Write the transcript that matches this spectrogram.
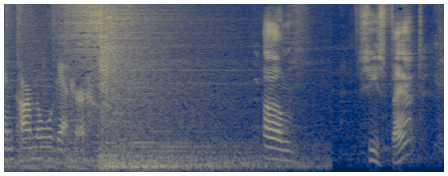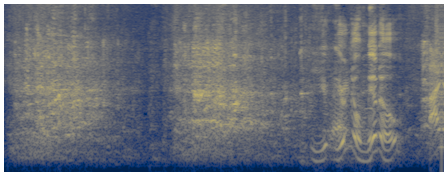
and karma will get her. Um, she's fat? You're, you're no minnow. I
